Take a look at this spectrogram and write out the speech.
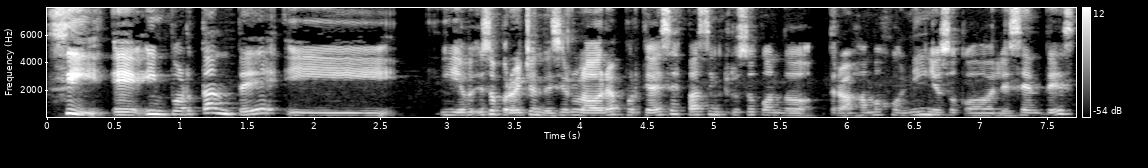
sí, eh, importante y, y eso aprovecho en decirlo ahora porque a veces pasa incluso cuando trabajamos con niños o con adolescentes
